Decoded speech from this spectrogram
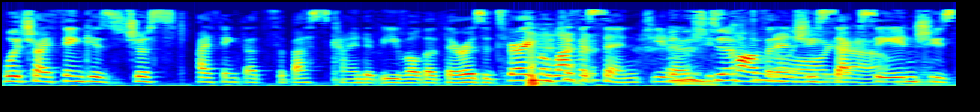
which I think is just, I think that's the best kind of evil that there is. It's very maleficent, you know, she's definitely- confident, she's Oh, yeah. sexy, and she's,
